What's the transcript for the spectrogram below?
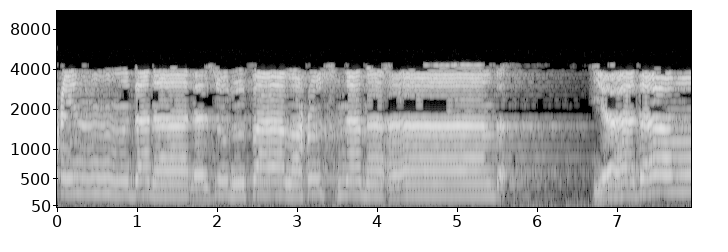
عندنا لزلفى وحسن مآب. يا داود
